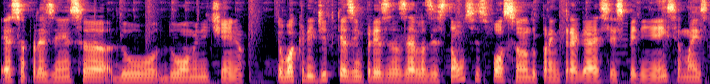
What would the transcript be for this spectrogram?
essa presença do, do Omnichannel. Eu acredito que as empresas elas estão se esforçando para entregar essa experiência, mas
